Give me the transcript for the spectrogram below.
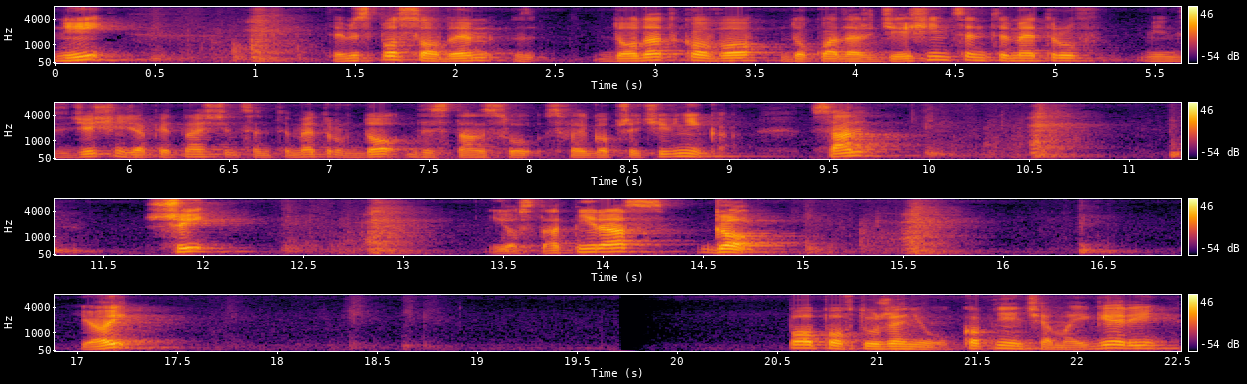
Ni. Tym sposobem dodatkowo dokładasz 10 cm, między 10 a 15 cm do dystansu swojego przeciwnika. San. Shi. I ostatni raz. Go. Joj. Po powtórzeniu kopnięcia Maigeri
